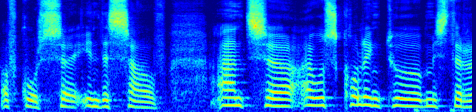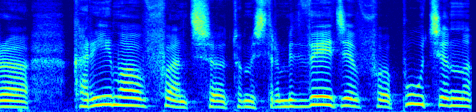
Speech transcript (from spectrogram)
of course, uh, in the south. And uh, I was calling to Mr. Uh, Karimov and uh, to Mr. Medvedev, uh, Putin,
